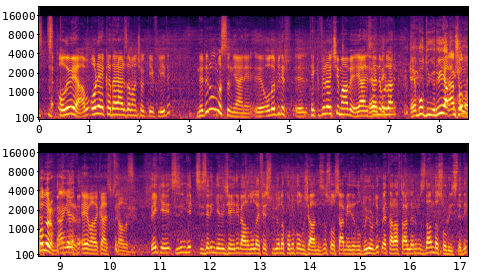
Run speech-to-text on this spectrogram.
oluyor ya ama oraya kadar her zaman çok keyifliydi. Neden olmasın yani? E, olabilir. E, teklifleri açayım abi. Yani sen Evet, de peki. buradan E, bu duyuruyu Ben yapmış konuk olalım. olurum. Ben gelirim. eyvallah kardeşim sağ olasın. Peki sizin ge- sizlerin geleceğini ve Anadolu Efes Stüdyo'da konuk olacağınızı sosyal medyada duyurduk ve taraftarlarımızdan da soru istedik.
